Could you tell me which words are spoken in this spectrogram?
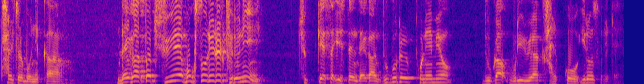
8절 보니까 내가 또 주의 목소리를 들으니 주께서 있을 때 내가 누구를 보내며 누가 우리를 갈고 이런 소리를 해요.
